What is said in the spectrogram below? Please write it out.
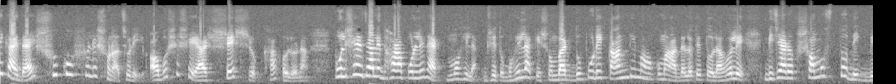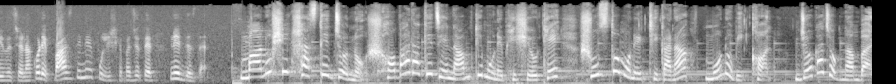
ফিল্মি কায়দায় সুকৌশলে সোনা চুরি অবশেষে আর শেষ রক্ষা হলো না। পুলিশের জালে ধরা পড়লেন এক মহিলা। ধৃত মহিলাকে সোমবার দুপুরে কান্দি মহকুমা আদালতে তোলা হলে বিচারক সমস্ত দিক বিবেচনা করে পাঁচ দিনের পুলিশ হেফাজতের নির্দেশ দেন। মানসিক স্বাস্থ্যের জন্য সবার আগে যে নামটি মনে ভেসে ওঠে সুস্থ মনের ঠিকানা মনোবীক্ষণ। যোগাযোগ number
